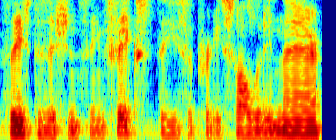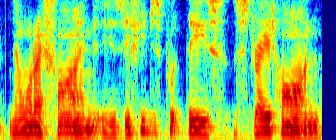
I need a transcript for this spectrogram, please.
So these positions seem fixed. These are pretty solid in there. Now what I find is if you just put these straight on,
